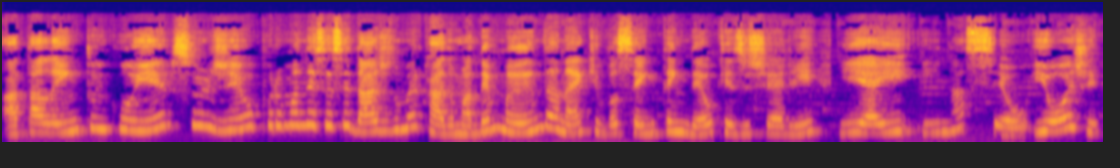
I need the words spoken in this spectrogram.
a Talento Incluir surgiu por uma necessidade do mercado, uma demanda, né, que você entendeu que existia ali e aí e nasceu. E hoje,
